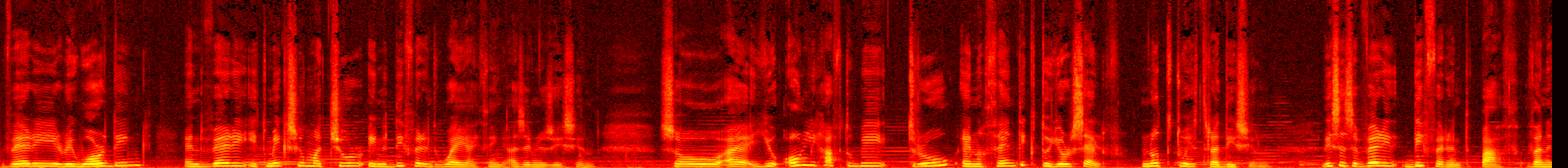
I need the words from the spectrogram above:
very rewarding and very it makes you mature in a different way i think as a musician. So uh, you only have to be true and authentic to yourself not to a tradition. This is a very different path than,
